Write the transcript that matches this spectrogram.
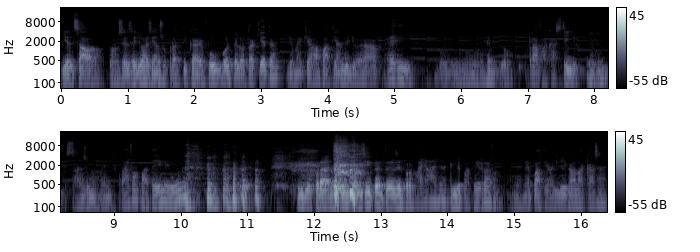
y el sábado. Entonces ellos hacían su práctica de fútbol, pelota quieta, yo me quedaba pateando y yo era, hey, un ejemplo, Rafa Castillo que estaba en su momento. Rafa, pateeme una. y yo por ahí en el rinconcito, entonces el profe, vaya, vaya, que le patee Rafa. Cuando me pateaba, yo llegaba a la casa,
